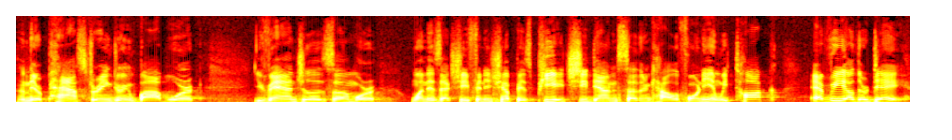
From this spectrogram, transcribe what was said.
And they're pastoring, doing Bob work, evangelism, or one is actually finishing up his PhD down in Southern California, and we talk every other day.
